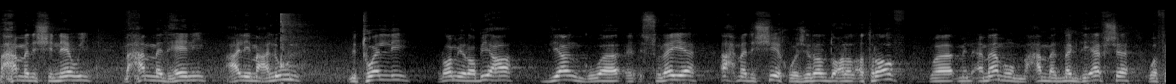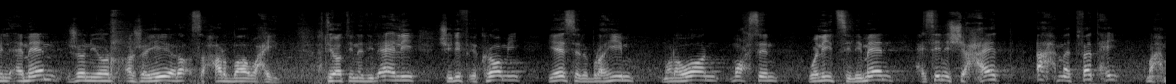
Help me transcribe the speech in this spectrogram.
محمد الشناوي محمد هاني علي معلول متولي رامي ربيعة ديانج والسوليه أحمد الشيخ وجيرالدو على الأطراف ومن أمامهم محمد مجدي قفشة وفي الأمام جونيور أجاييه رأس حربة وحيد. احتياطي النادي الأهلي شريف إكرامي ياسر إبراهيم مروان محسن وليد سليمان حسين الشحات أحمد فتحي محمود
